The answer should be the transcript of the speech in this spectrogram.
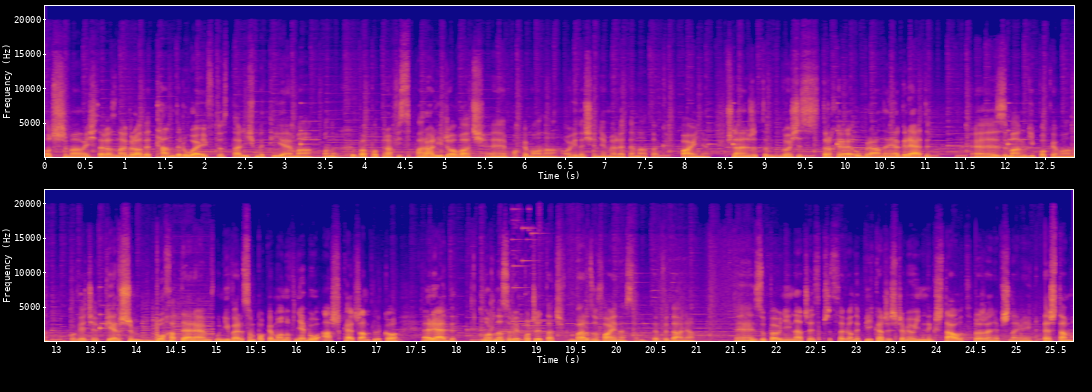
otrzymałeś teraz nagrodę. Thunder Wave. Dostaliśmy TM'a. On chyba potrafi sparaliżować e, Pokémona, o ile się nie mylę ten atak. Fajnie. Myślałem, że ten gość jest trochę ubrany jak Red e, z mangi Pokémon. Bo wiecie, pierwszym bohaterem w uniwersum Pokémonów nie był Ash Ketchum, tylko Red. Można sobie poczytać. Bardzo fajne są te wydania. E, Zupełnie inaczej jest przedstawiony Pikachu, jeszcze miał inny kształt. Wrażenie przynajmniej. Też tam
